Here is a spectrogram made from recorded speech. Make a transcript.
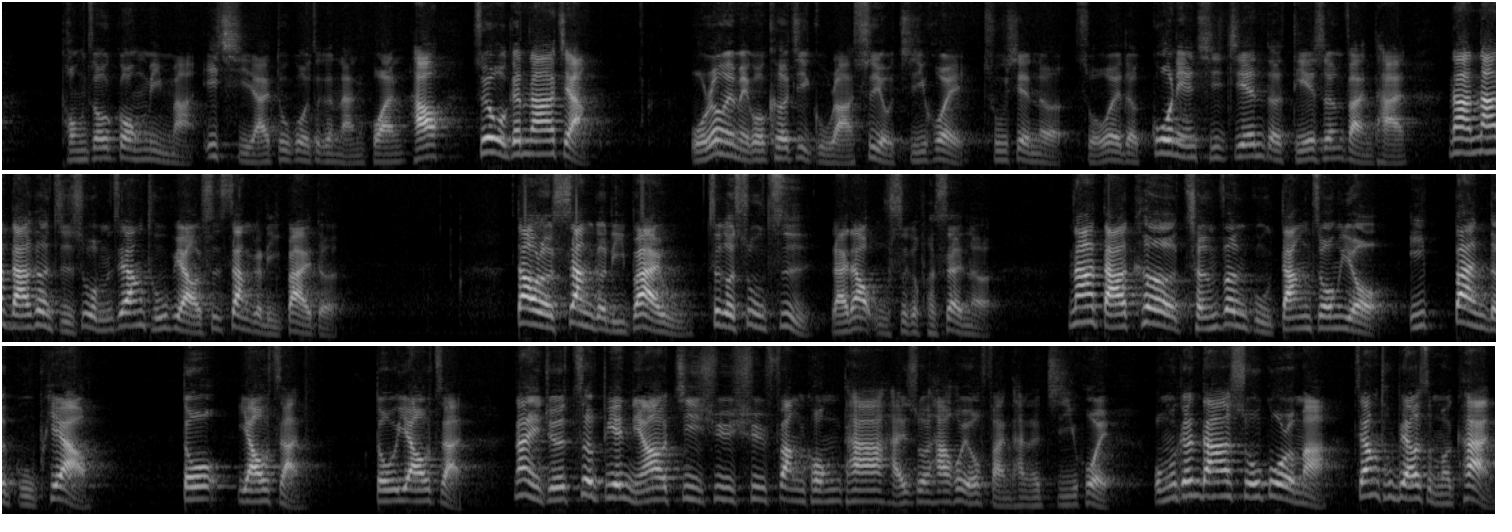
同舟共命嘛，一起来度过这个难关。好，所以我跟大家讲。我认为美国科技股啦是有机会出现了所谓的过年期间的跌升反弹。那纳达克指数，我们这张图表是上个礼拜的，到了上个礼拜五，这个数字来到五十个 percent 了。纳达克成分股当中有一半的股票都腰斩，都腰斩。那你觉得这边你要继续去放空它，还是说它会有反弹的机会？我们跟大家说过了嘛，这张图表怎么看？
